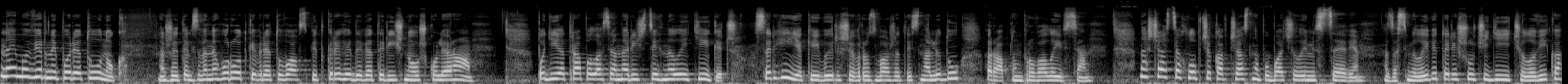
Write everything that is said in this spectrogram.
Неймовірний порятунок. Житель Звенигородки врятував з-під криги дев'ятирічного школяра. Подія трапилася на річці Гнилий Тікич. Сергій, який вирішив розважитись на льоду, раптом провалився. На щастя, хлопчика вчасно побачили місцеві. За сміливі та рішучі дії чоловіка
